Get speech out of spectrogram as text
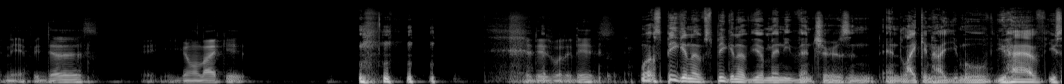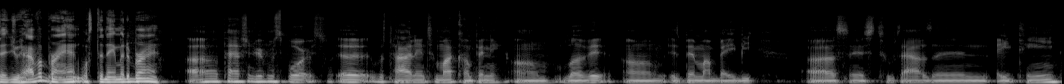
And if it does, you don't like it. it is what it is. well, speaking of speaking of your many ventures and and liking how you move, you have you said you have a brand. What's the name of the brand? Uh, passion driven sports. Uh, it was tied into my company. Um, love it. Um, it's been my baby uh, since 2018.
